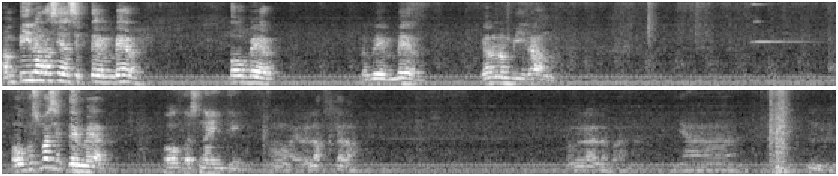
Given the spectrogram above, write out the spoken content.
Ang bilang kasi yan, September. October. November. Ganun ang bilang. August pa, September. August 19. Okay, relax ka lang. Huwag lalaban. Yan. Hmm.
